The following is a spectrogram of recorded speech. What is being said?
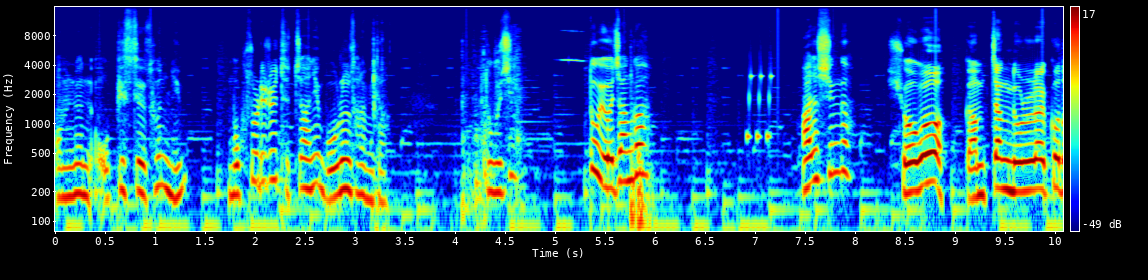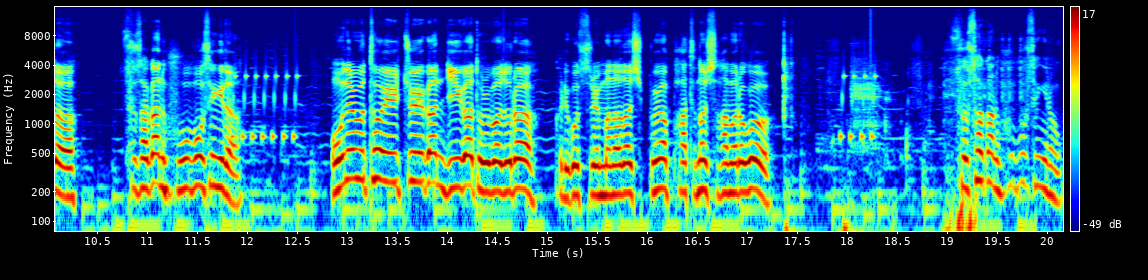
없는 오피스의 손님? 목소리를 듣자니 모르는 사람이다. 누구지? 또 여잔가? 아저씨인가? 쇼고 깜짝 놀랄 거다. 수사관 후보생이다. 오늘부터 일주일간 네가 돌봐줘라. 그리고 쓸만하다 싶으면 파트너 삼으라고. 수사관 후보생이라고?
